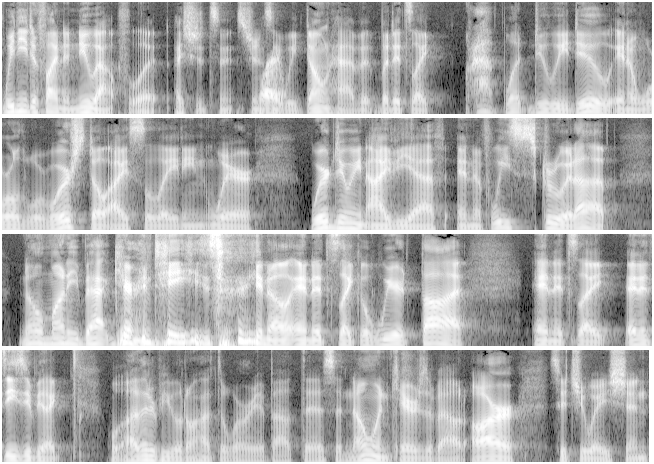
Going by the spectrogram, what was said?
We need to find a new outlet. I should shouldn't right. say we don't have it, but it's like crap. What do we do in a world where we're still isolating, where we're doing IVF, and if we screw it up, no money back guarantees, you know, and it's like a weird thought. And it's like, and it's easy to be like, well, other people don't have to worry about this, and no one cares about our situation.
